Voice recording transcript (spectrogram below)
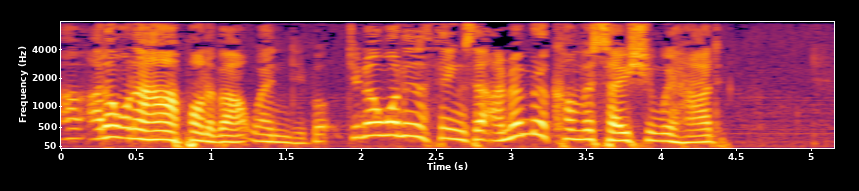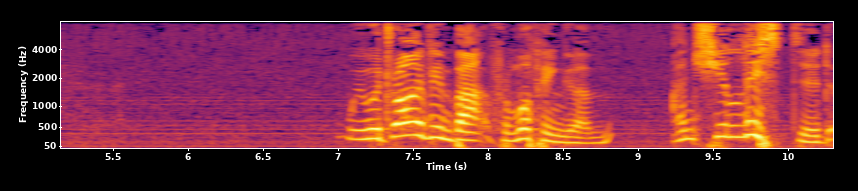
I, I don't want to harp on about Wendy, but do you know one of the things that I remember a conversation we had? We were driving back from Uppingham and she listed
